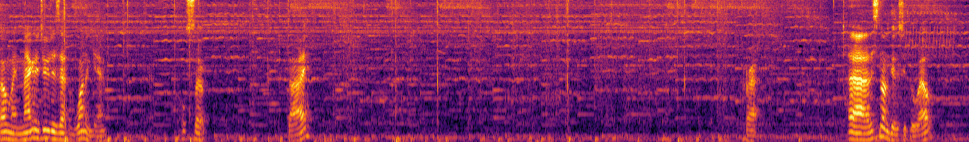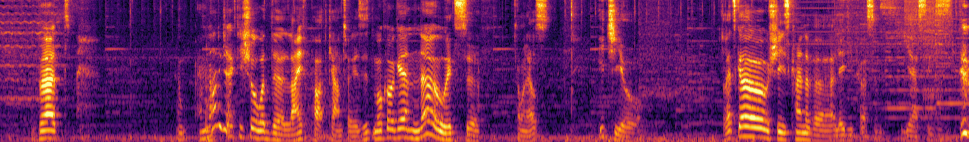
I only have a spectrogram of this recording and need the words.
Oh, my magnitude is at 1 again. Also, die? Crap. Uh, this is not going super well. But... I'm not exactly sure what the life part counter is. Is it Mokou again? No, it's uh, someone else. Ichio. Let's go! She's kind of a lady person. Yes.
